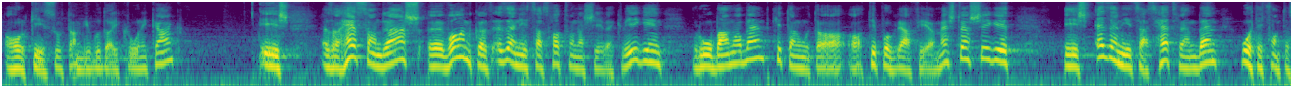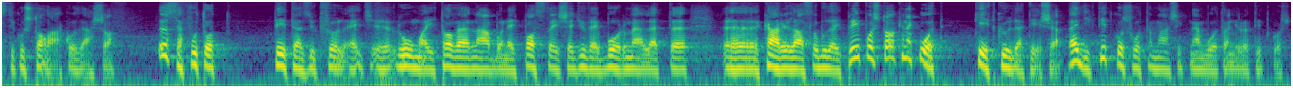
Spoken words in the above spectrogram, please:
ahol készült a mi budai krónikánk. És ez a Hess András valamikor az 1460-as évek végén Róbáma bent kitanulta a, a tipográfia mesterségét, és 1470-ben volt egy fantasztikus találkozása. Összefutott, tétezzük föl egy római tavernában, egy paszta és egy üveg bor mellett Károly László budai préposta, akinek volt két küldetése. Egyik titkos volt, a másik nem volt annyira titkos.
